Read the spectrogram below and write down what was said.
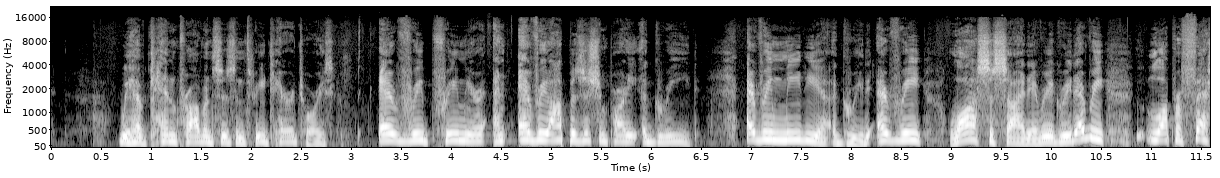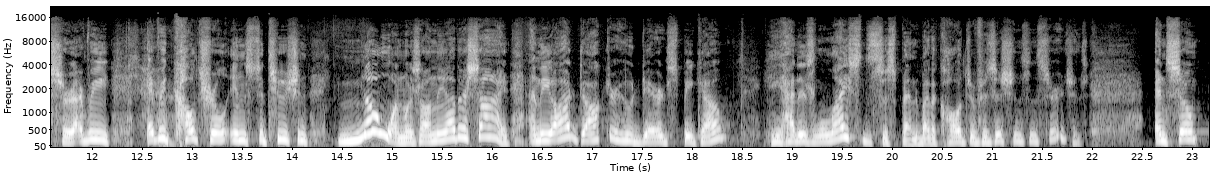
We have 10 provinces and three territories. Every premier and every opposition party agreed. Every media agreed. Every law society every agreed. Every law professor, every, every cultural institution, no one was on the other side. And the odd doctor who dared speak out, he had his license suspended by the College of Physicians and Surgeons. And so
